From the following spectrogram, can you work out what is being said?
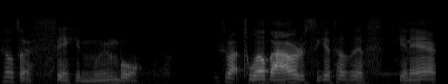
Tilt's a fucking moonball. Takes about 12 hours to get to the fucking air.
